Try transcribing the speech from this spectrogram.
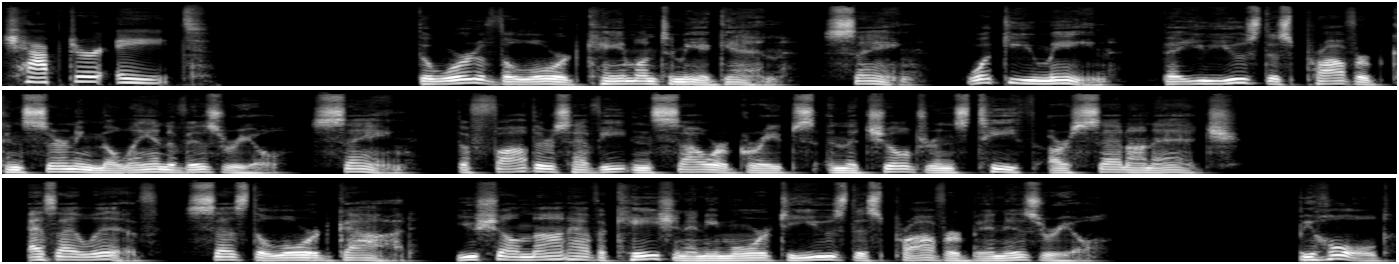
Chapter 8 The word of the Lord came unto me again, saying, What do you mean, that you use this proverb concerning the land of Israel, saying, The fathers have eaten sour grapes and the children's teeth are set on edge? As I live, says the Lord God, you shall not have occasion any more to use this proverb in Israel. Behold,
